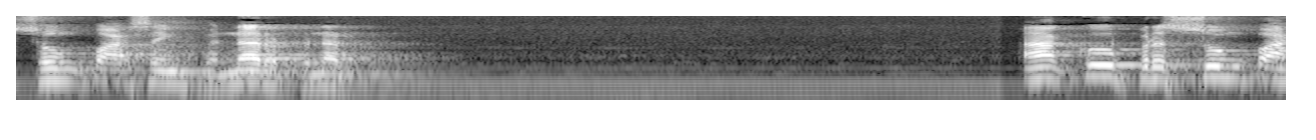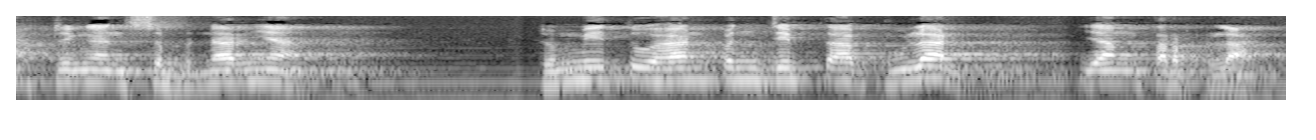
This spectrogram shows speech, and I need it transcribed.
sumpah sing benar-benar. Aku bersumpah dengan sebenarnya demi Tuhan pencipta bulan yang terbelah.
